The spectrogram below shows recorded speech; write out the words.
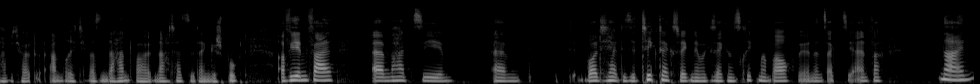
hab ich heute Abend richtig was in der Hand, war heute Nacht hat sie dann gespuckt. Auf jeden Fall ähm, hat sie, ähm, wollte ich halt diese Tic-Tacs wegnehmen und gesagt, sonst kriegt man Bauchweh. Und dann sagt sie einfach, nein,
